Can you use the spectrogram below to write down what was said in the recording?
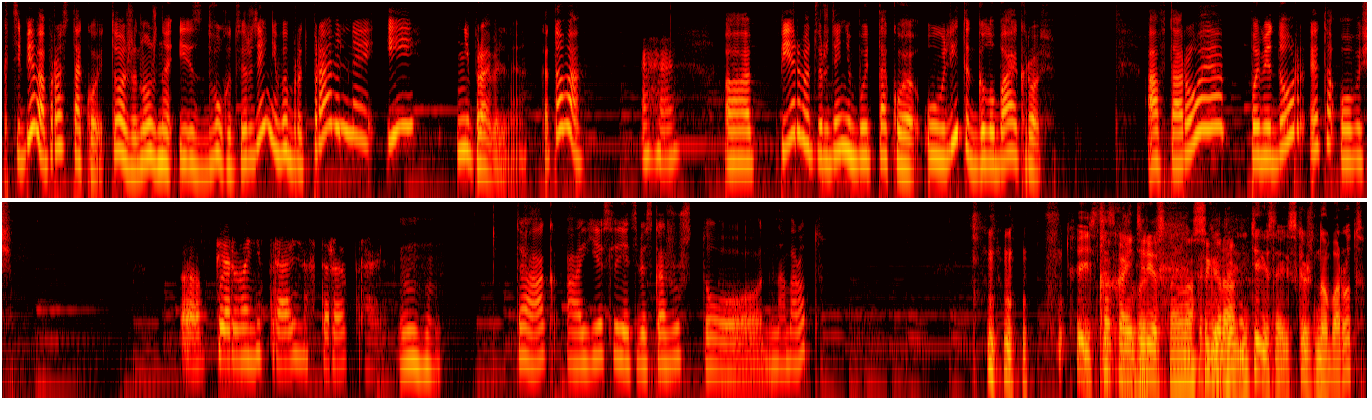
к тебе вопрос такой. Тоже нужно из двух утверждений выбрать правильное и неправильное. Готова? Мгм. А, Первое утверждение будет такое. У улиток голубая кровь. А второе, помидор — это овощ. Э, Первое неправильно, второе правильно. Мгм. Так, а если я тебе скажу, что наоборот? Какая интересная у нас игра. Интересно, скажу наоборот.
